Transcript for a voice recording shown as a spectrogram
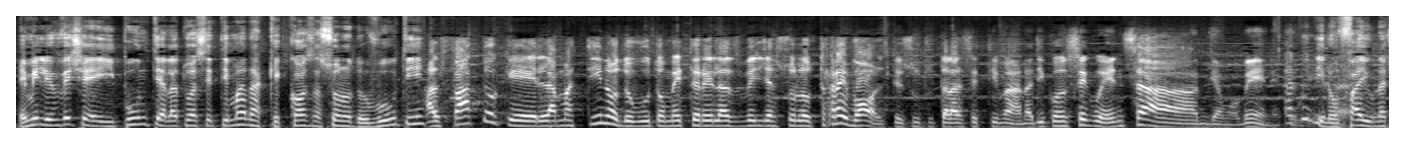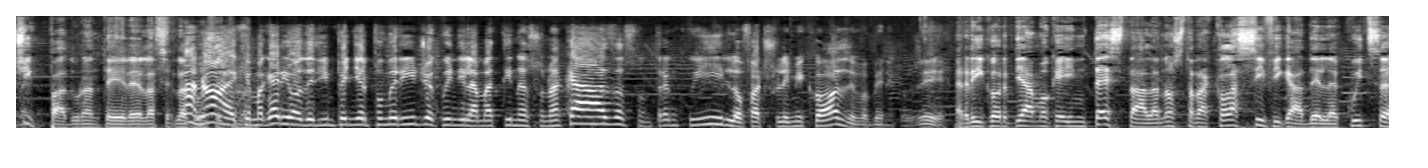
Emilio, invece i punti alla tua settimana a che cosa sono dovuti? Al fatto che la mattina ho dovuto mettere la sveglia solo tre volte su tutta la settimana, di conseguenza andiamo bene. Ah, quindi non eh. Fai una cippa durante la, la, tua Ah no, settimana? è che magari ho degli impegni al pomeriggio e quindi la mattina sono a casa, sono tranquillo, faccio le mie cose, va bene così. Ricordiamo che in testa alla nostra classifica del quiz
